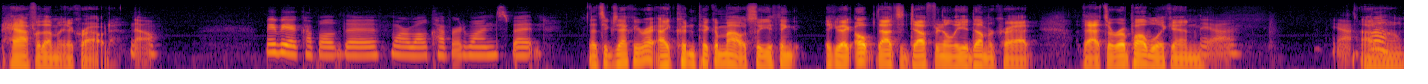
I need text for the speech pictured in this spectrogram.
half of them in a crowd. No. Maybe a couple of the more well covered ones, but That's exactly right. I couldn't pick them out. So you think they could be like, oh, that's definitely a Democrat. That's a Republican. yeah. Yeah. I don't know.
